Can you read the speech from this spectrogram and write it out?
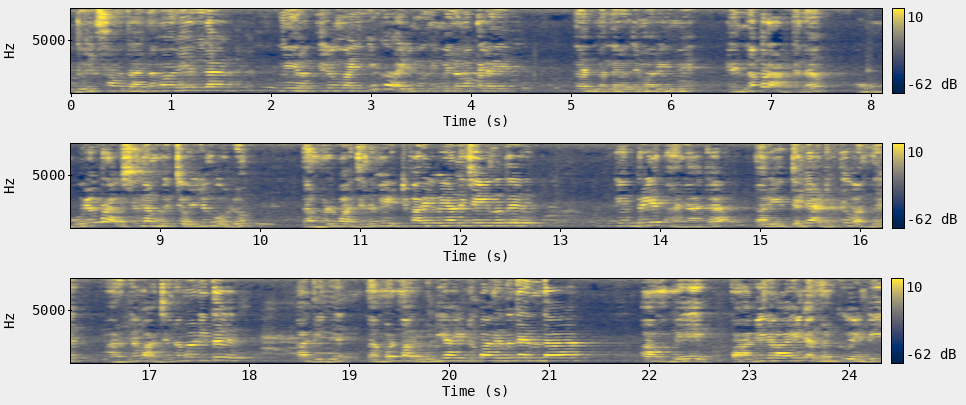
ഇതൊരു സാധാരണ മാലയല്ല നിറത്തിലും വലിയ കാര്യമൊന്നുമില്ല മക്കളെ. നന്മ നിറഞ്ഞു മറിയുമേ എന്ന പ്രാർത്ഥന ഓരോ പ്രാവശ്യം നമ്മൾ ചൊല്ലുമ്പോഴും നമ്മൾ വചനം ഏറ്റു പറയുകയാണ് ചെയ്യുന്നത്. ഗബ്രിയൽ മാലാക മറിയത്തിന്റെ അടുത്ത് വന്ന് പറഞ്ഞ വചനമാണിത്. അതിന് നമ്മൾ മറുപടി ആയിട്ട് പറയുന്നത് എന്താ? അമ്മേ പാപികളായി ഞങ്ങൾക്ക് വേണ്ടി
